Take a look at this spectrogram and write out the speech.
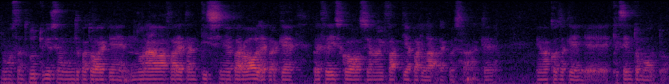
nonostante tutto io sono un giocatore che non ama fare tantissime parole perché preferisco siano i fatti a parlare, questa anche è una cosa che, che sento molto.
